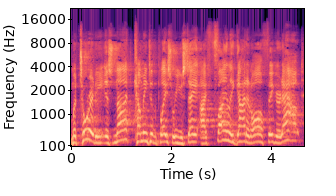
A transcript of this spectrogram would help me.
Maturity is not coming to the place where you say, I finally got it all figured out.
